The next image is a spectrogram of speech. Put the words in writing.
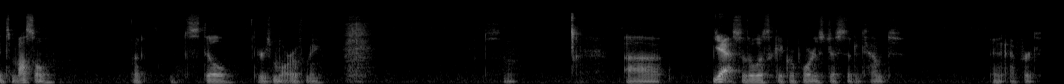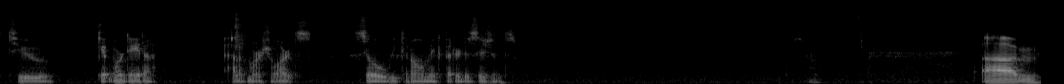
It's muscle, but still, there's more of me. Uh, yeah, so the Whistlekick report is just an attempt, an effort to get more data out of martial arts so we can all make better decisions. So, um,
